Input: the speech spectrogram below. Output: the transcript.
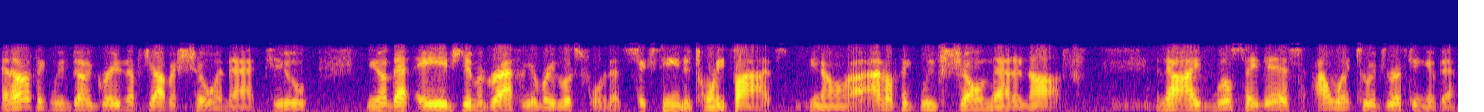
and I don't think we've done a great enough job of showing that to you know that age demographic everybody looks for that 16 to 25 you know i don't think we've shown that enough. Now i will say this i went to a drifting event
